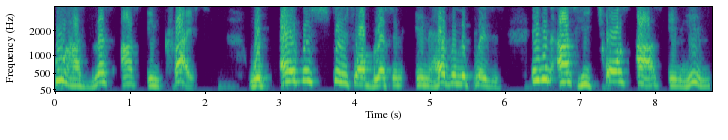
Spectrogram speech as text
who has blessed us in Christ with every spiritual blessing in heavenly places, even as he chose us in him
